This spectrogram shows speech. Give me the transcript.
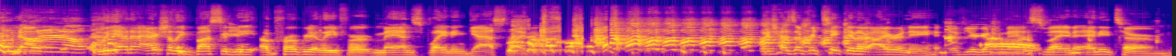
Oh, no, no, no, no, no. Leanna actually busted me appropriately for mansplaining gaslighting. Which has a particular irony if you're going to uh, mansplain any term.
